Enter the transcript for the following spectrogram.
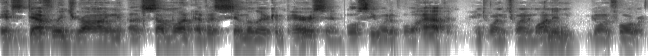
it's definitely drawing a somewhat of a similar comparison. We'll see what will happen in 2021 and going forward.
